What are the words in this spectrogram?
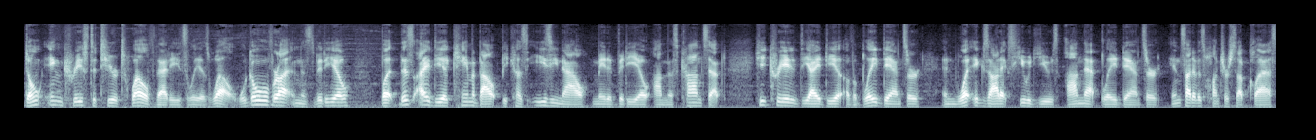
don't increase to tier 12 that easily as well. We'll go over that in this video, but this idea came about because EasyNow made a video on this concept. He created the idea of a Blade Dancer and what exotics he would use on that Blade Dancer inside of his Hunter subclass,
